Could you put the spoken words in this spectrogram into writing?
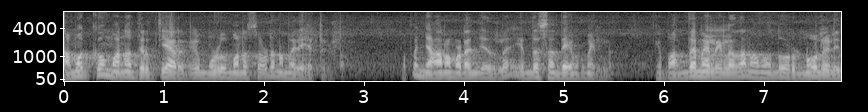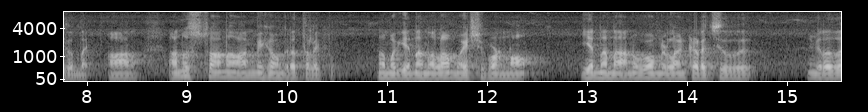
நமக்கும் மன திருப்தியாக இருக்குது முழு மனசோடு நம்ம இதை ஏற்றுக்கிட்டோம். அப்போ ஞானம் அடைஞ்சதில் எந்த சந்தேகமுமே இல்லை. இப்போ அந்த நிலையில் தான் நான் வந்து ஒரு நூல் எழுதியிருந்தேன். ஆ அனுஷ்டான ஆன்மீகங்கிற தலைப்பு. நமக்கு என்னென்னலாம் முயற்சி பண்ணோம் என்னென்ன அனுபவங்கள்லாம் கிடைச்சிதுங்கிறத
